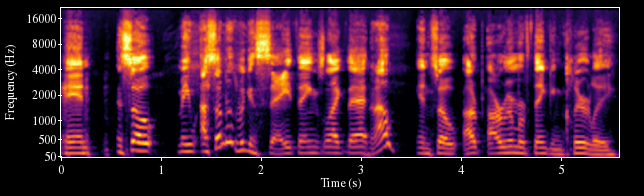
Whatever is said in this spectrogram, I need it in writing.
And and so, I mean, sometimes we can say things like that, and I and so I, I remember thinking clearly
